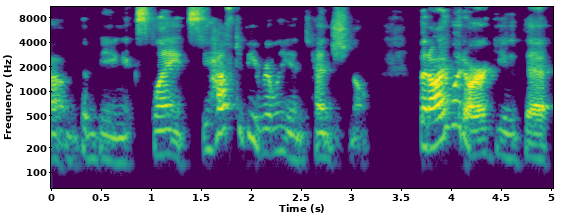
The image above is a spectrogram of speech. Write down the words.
um, them being explained. So you have to be really intentional. But I would argue that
